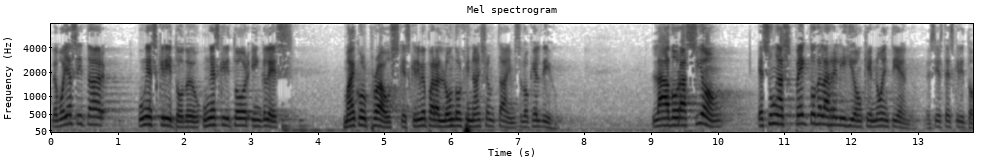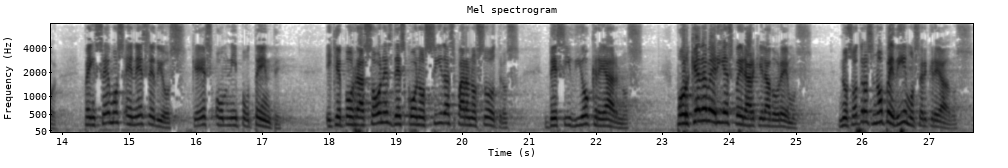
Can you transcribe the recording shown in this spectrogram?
Le voy a citar un escrito de un escritor inglés Michael Prowse, que escribe para el London Financial Times, lo que él dijo. La adoración es un aspecto de la religión que no entiendo, decía este escritor. Pensemos en ese Dios que es omnipotente y que por razones desconocidas para nosotros decidió crearnos. ¿Por qué debería esperar que le adoremos? Nosotros no pedimos ser creados.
